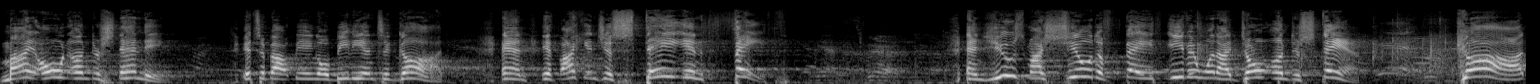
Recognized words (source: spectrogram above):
my own understanding, it's about being obedient to God. And if I can just stay in faith and use my shield of faith even when I don't understand, God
